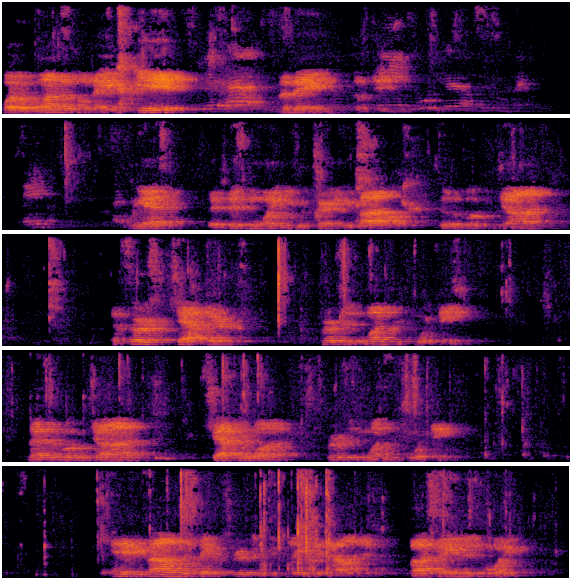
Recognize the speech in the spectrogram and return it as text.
What a wonderful name it is. The name of Jesus. We ask that this morning you would turn your Bible to the book of John, the first chapter, verses 1 through 14. That's the book of John, chapter 1, verses 1 through 14. And if you found the sacred scripture, would you please acknowledge it by saying this morning,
